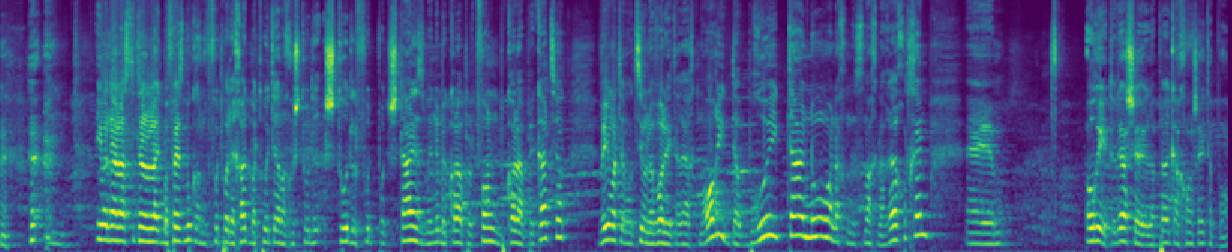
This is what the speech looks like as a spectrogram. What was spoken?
אם עדיין לא עשיתם לנו לייק בפייסבוק, אנחנו פודפוד 1, בטוויטר אנחנו שטרודל- שטרודל פודפוד 2, זמינים בכל הפלטפורמות, בכל האפליקציות, ואם אתם רוצים לבוא להתארח כמו אורי, דברו איתנו, אנחנו נשמח לארח אתכם. אורי, אתה יודע שלפרק האחרון שהיית פה,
